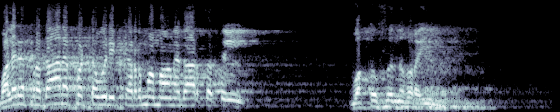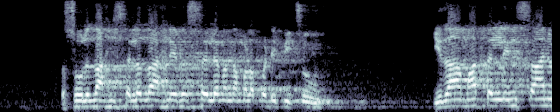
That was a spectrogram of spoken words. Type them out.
വളരെ പ്രധാനപ്പെട്ട ഒരു കർമ്മമാണ് യഥാർത്ഥത്തിൽ വഖഫ് എന്ന് പറയുന്നത്. റസൂലുള്ളാഹി സല്ലാഹി വസല്ലം നമ്മളെ പഠിപ്പിച്ചു. ഇദാ മാത്തൽ ഇൻസാനു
